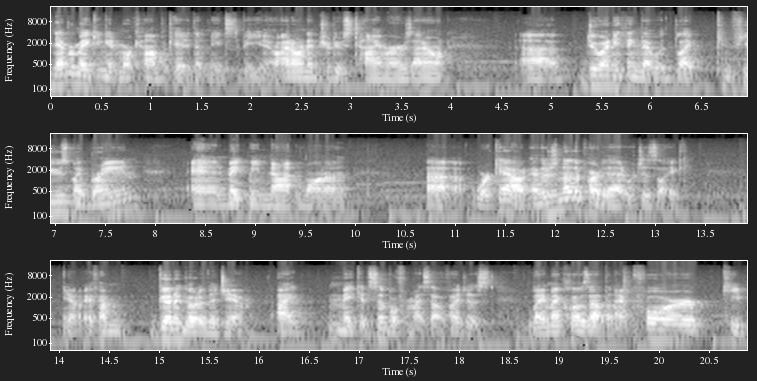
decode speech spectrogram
never making it more complicated than it needs to be you know? I don't introduce timers I don't uh, do anything that would like confuse my brain and make me not want to uh, work out. And there's another part of that which is like, you know, if I'm gonna go to the gym, I make it simple for myself. I just lay my clothes out the night before, keep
